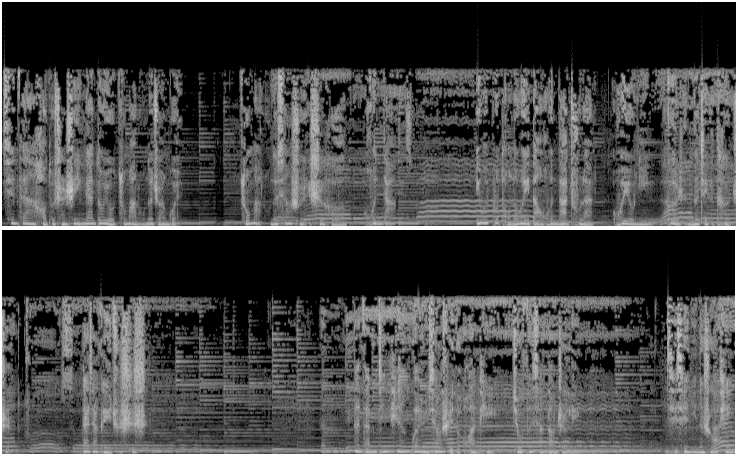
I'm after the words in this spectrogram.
现在好多城市应该都有祖马龙的专柜，祖马龙的香水适合混搭，因为不同的味道混搭出来。会有您个人的这个特质，大家可以去试试。那咱们今天关于香水的话题就分享到，收听，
